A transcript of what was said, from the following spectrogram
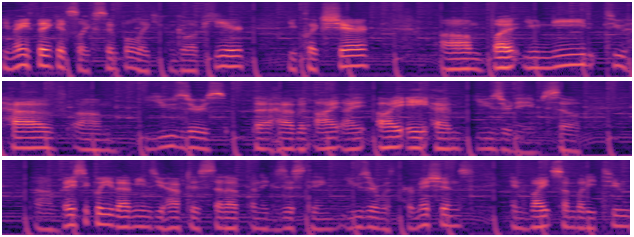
you may think it's like simple, like you can go up here, you click share, um, but you need to have um, users that have an I I IAM username. So um, basically that means you have to set up an existing user with permissions, invite somebody to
